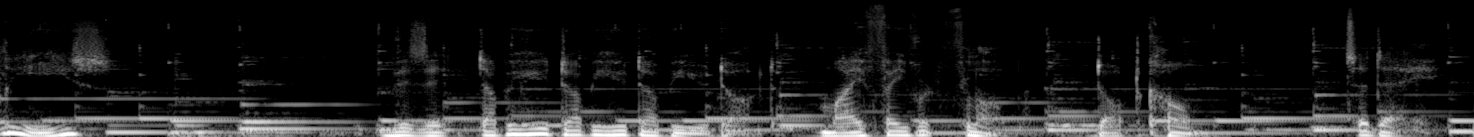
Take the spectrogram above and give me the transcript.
Please visit www.myfavoriteflop.com today.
